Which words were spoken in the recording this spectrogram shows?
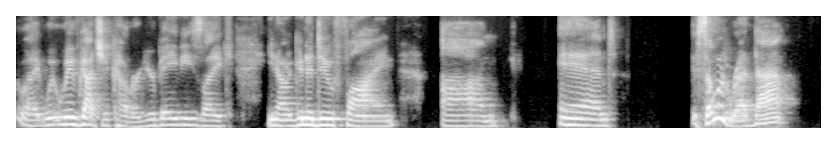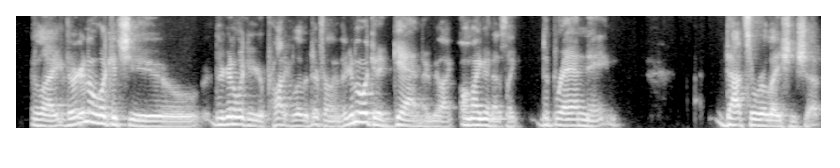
like we, have got you covered. Your baby's like you know gonna do fine. Um, and if someone read that, like they're gonna look at you, they're gonna look at your product a little bit differently. They're gonna look at it again. They'll be like, oh my goodness, like the brand name. That's a relationship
